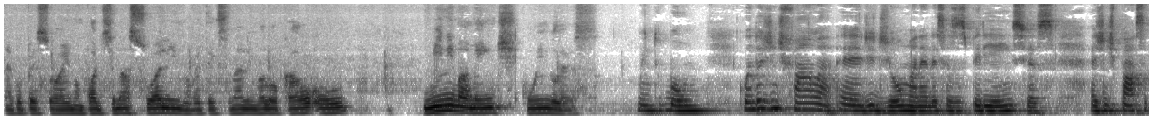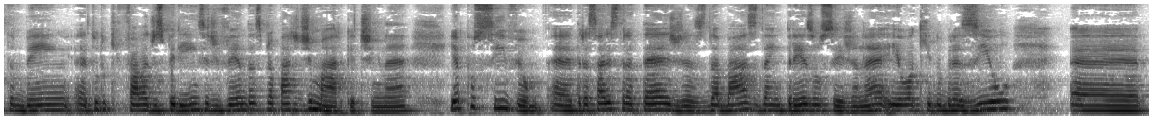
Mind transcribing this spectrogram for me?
né, para o pessoal. Aí não pode ser na sua língua, vai ter que ser na língua local ou minimamente com inglês. Muito bom. Quando a gente fala é, de idioma, né, dessas experiências, a gente passa também é, tudo que fala de experiência de vendas para a parte de marketing, né? E é possível é, traçar estratégias da base da empresa, ou seja, né, eu aqui do Brasil é,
